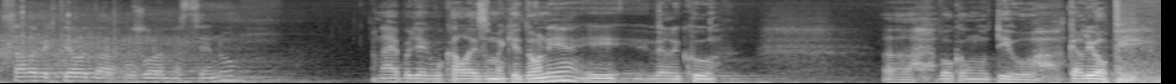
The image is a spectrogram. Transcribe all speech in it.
А сега бих htjela да позовем на сцену najboljeg vokala iz Makedonije i veliku uh, vokalnu divu Kaliopi.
